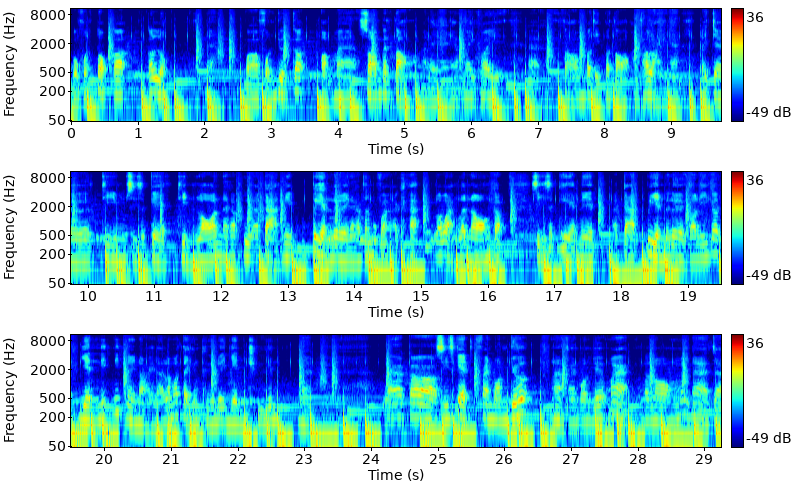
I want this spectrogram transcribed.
พอฝนตกก็ก็หลบนะพอฝนหยุดก็ออกมาซ้อมกันต่ออะไรอย่างเงี้ยไม่ค่อยซ้อมประติดประต่อกันเท่าไหร่นะไปเจอทีมศรีสะเกดถิ่นร้อนนะครับ คืออากาศนี่ เปลี่ยนเลยนะครับท่านผู้ฟังอากาศระหว่างระนองกับศรีสะเกดเนี่ยอากาศเปลี่ยนไปเลย ตอนนี้ก็เย็นนิดนิดหน่อยหน่อยแล้วแล้วมาแต่กลางคืนด้วยเย็นชื้นนะแล้วก็ศรีสะเกดแฟนบอลเยอะนะแฟนบอลเยอะมากระนองไม่น่าจะ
